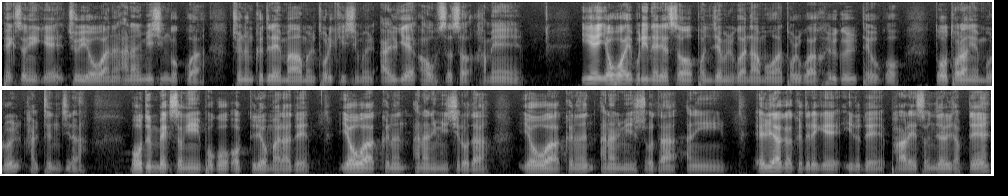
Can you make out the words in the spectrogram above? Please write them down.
백성에게 주 여호와는 하나님이신 것과 주는 그들의 마음을 돌이키심을 알게 하옵소서. 하매 이에 여호와의 불이 내려서 번제물과 나무와 돌과 흙을 태우고 또 도랑의 물을 핥은지라. 모든 백성이 보고 엎드려 말하되 여호와 그는 하나님이시로다. 여호와 그는 하나님이시로다 아니. 엘리야가 그들에게 이르되 바알의 선자를 잡되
